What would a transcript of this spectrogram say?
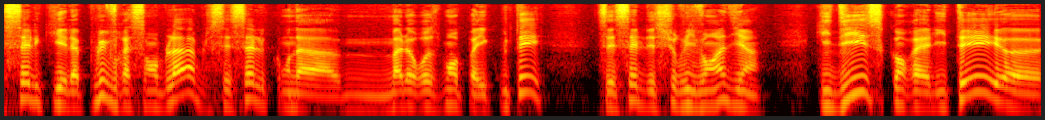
celle qui est la plus vraisemblable, c'est celle qu'on n'a malheureusement pas écoutée, c'est celle des survivants indiens, qui disent qu'en réalité, euh,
